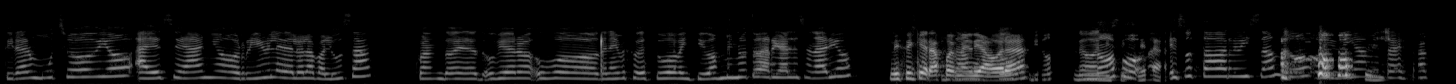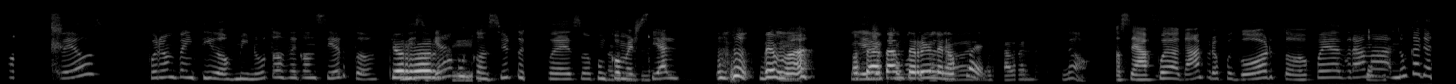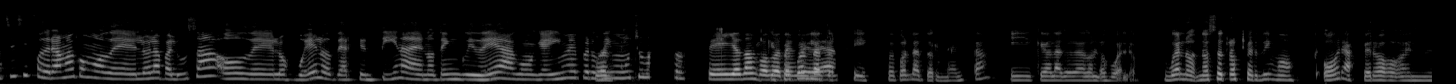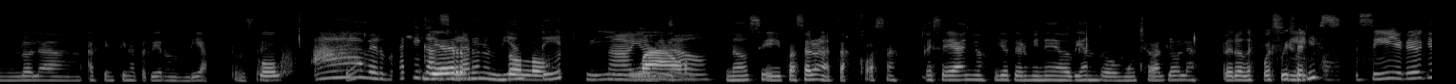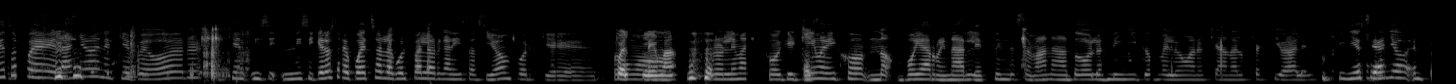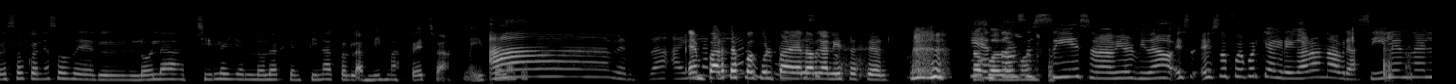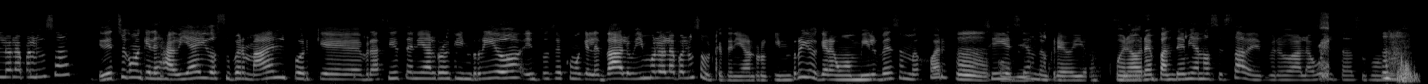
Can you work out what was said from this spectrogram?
tirar mucho odio a ese año horrible de Lola Palusa, cuando eh, hubieron, hubo, The Neighborhood estuvo 22 minutos arriba del escenario. Ni siquiera fue Estábamos media hora. No, No, ni po, siquiera. eso estaba revisando hoy día mientras estaba con los videos. Fueron 22 minutos de concierto. ¡Qué Ni horror! siquiera fue un concierto, ¿qué fue eso? Fue un comercial. De Sí. más. O sea, tan que terrible no fue. tocaban. No. O sea, fue bacán, pero fue corto. Fue drama. Nunca caché si fue drama como de Lola Palusa o de los vuelos de Argentina, de no tengo idea. Como que ahí me perdí Bueno. mucho. con eso. Sí, yo Es tampoco que fue tengo por la, idea. sí, fue por la tormenta y quedó la cagada con los vuelos. Bueno, nosotros perdimos horas, pero en Lola Argentina perdieron un día. Entonces, Uf. Ah, ¿verdad? Que cancelaron un día entero. sí, Ah, había Wow. olvidado. no, sí, pasaron hartas cosas. Ese año yo terminé odiando mucho a Lola, pero después fui Sí. feliz. Sí, yo creo que ese fue el año en el que peor, es que ni, si- ni siquiera se le puede echar la culpa a la organización porque Fue el como clima. un problema, como que el clima dijo, no, voy a arruinarle fin de semana a todos los niñitos melómanos que van a los festivales. Y ese año empezó con eso del Lola Chile y el Lola Argentina con las mismas fechas. Y ahí fue la Ah, ¿verdad? Ahí En parte fue culpa de la organización. No entonces podemos. sí, se me había olvidado. Es- eso fue porque agregaron a Brasil en el Lollapalooza y de hecho como que les había ido súper mal porque Brasil tenía el Rock in Rio, entonces como que les daba lo mismo Lollapalooza porque tenían Rock in Rio, que era como mil veces mejor. Mm. Sigue obvio. siendo, creo yo. Bueno, Sí. ahora en pandemia no se sabe, pero a la vuelta supongo.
